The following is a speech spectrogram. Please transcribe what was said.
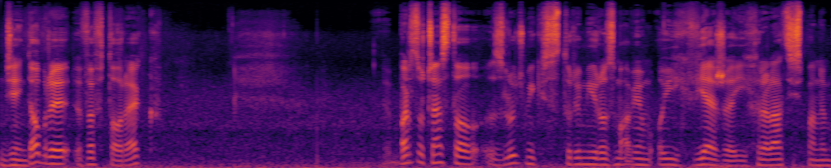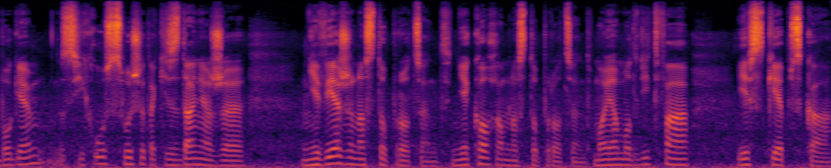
Dzień dobry we wtorek. Bardzo często z ludźmi, z którymi rozmawiam o ich wierze, ich relacji z Panem Bogiem, z ich ust słyszę takie zdania, że nie wierzę na 100%, nie kocham na 100%, moja modlitwa jest kiepska,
